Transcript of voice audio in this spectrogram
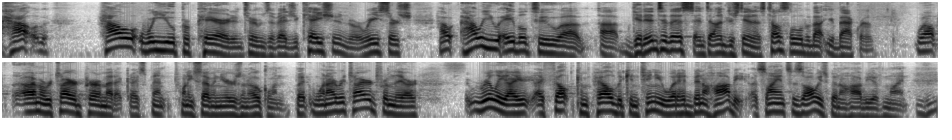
how, how were you prepared in terms of education or research? How, how were you able to uh, uh get into this and to understand this? Tell us a little bit about your background. Well, I'm a retired paramedic. I spent 27 years in Oakland. But when I retired from there, really, I, I felt compelled to continue what had been a hobby. Uh, science has always been a hobby of mine. Mm-hmm.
